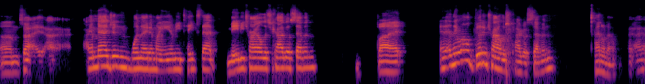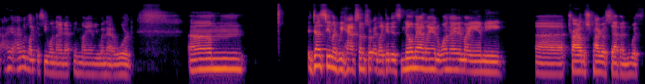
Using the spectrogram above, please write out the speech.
Um, so I, I, I imagine One Night in Miami takes that maybe Trial of the Chicago Seven but and, and they were all good in Trial of the Chicago Seven. I don't know. I, I, I would like to see one night in Miami win that award. Um, it does seem like we have some sort of like it is Nomadland, One Night in Miami, uh, Trial of the Chicago Seven with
